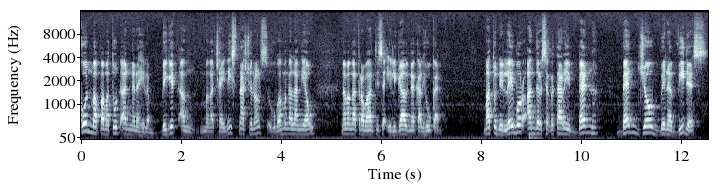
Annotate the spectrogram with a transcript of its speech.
kung mapamatud-an nga nahilambigit ang mga Chinese nationals o ubang mga langyaw nga mga trabahante sa illegal nga kalihukan. Mato ni Labor Undersecretary Ben Benjo Benavides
